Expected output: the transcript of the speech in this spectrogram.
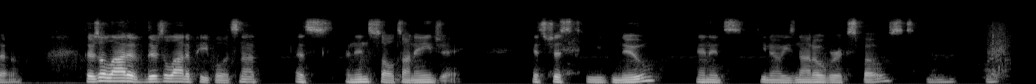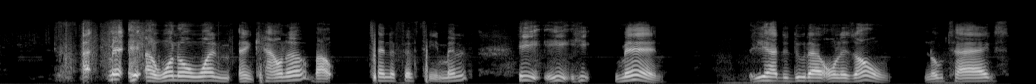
So there's a lot of there's a lot of people. It's not it's an insult on AJ. It's just he's new, and it's you know he's not overexposed. A one-on-one encounter about ten to fifteen minutes. He he he. Man, he had to do that on his own. No tags.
